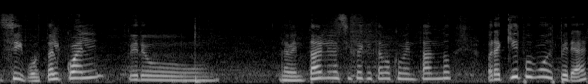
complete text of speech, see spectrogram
sí, pues tal cual, pero lamentable la cifra que estamos comentando. Ahora, ¿qué podemos esperar?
